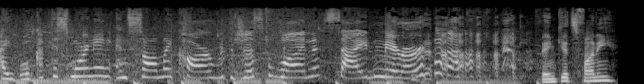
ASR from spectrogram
I woke up this morning and saw my car with just one side mirror. Think it's funny?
